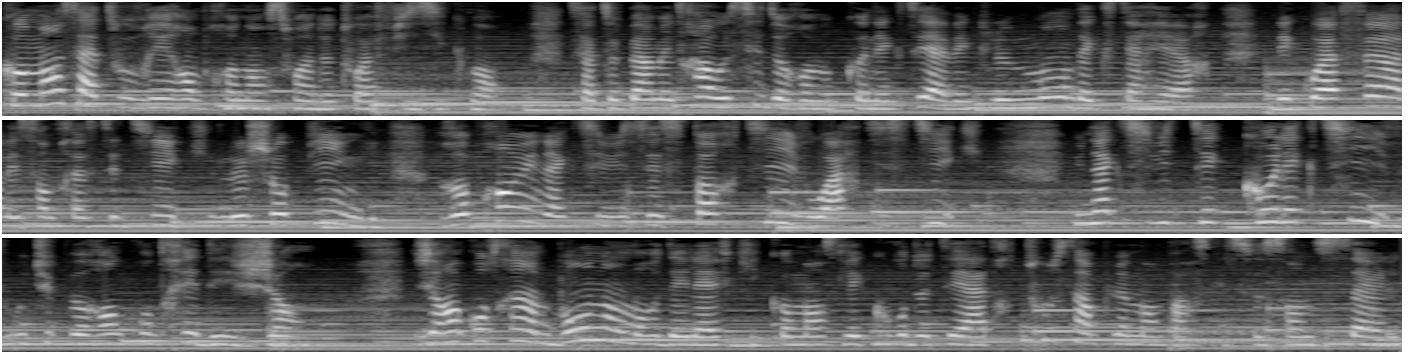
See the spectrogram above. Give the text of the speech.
Commence à t'ouvrir en prenant soin de toi physiquement. Ça te permettra aussi de reconnecter avec le monde extérieur, les coiffeurs, les centres esthétiques, le shopping. Reprends une activité sportive ou artistique, une activité collective où tu peux rencontrer des gens. J'ai rencontré un bon nombre d'élèves qui commencent les cours de théâtre tout simplement parce qu'ils se sentent seuls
